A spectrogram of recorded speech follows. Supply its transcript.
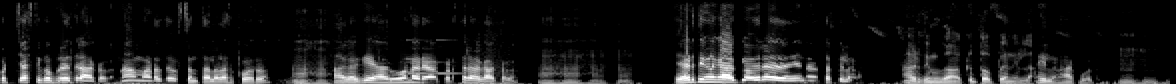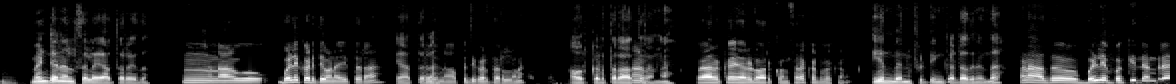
ಬಟ್ ಜಾಸ್ತಿ ಗೊಬ್ಬರ ಇದ್ರೆ ಹಾಕೋದು. ನಾ ಮಾಡೋದು ಸ್ವಂತ ಅಲ್ಲ ಕೋರು ಹಾ ಹಾ. ಹಾಗಾಗಿ ಯಾರು ಓನರ್ ಯಾವ ಕೊಡ್ತಾರೆ ಆಗ ಹಾಕೋದು. ಹಾ ಹಾ ಹಾ ಹಾ. ಎರಡು ತಿಂಗಳಿಗೆ ಹಾಕಿದ್ರೆ ಏನು ತಪ್ಪಿಲ್ಲ ಅಣ್ಣ. ಎರಡು ತಿಂಗಳು ಹಾಕಿ ತಪ್ಪೇನಿಲ್ಲ. ಇಲ್ಲ ಅಣ್ಣ ಹಾಕ್ಬೋದು. ಹ್ಮ್ ಹ್ಮ್. ಮೇಂಟೆನೆನ್ಸ್ ಎಲ್ಲ ಯಾವ ತರ ಇದು? ಹ್ಮ್ ನಾವು ಬಳಿ ಕಟ್ತೀವಣ್ಣ ಈ ತರ. ಯಾವ ತರ? ನಮ್ಮ ಅಪ್ಪಾಜಿ ಕಟ್ತಾರಲ್ಲ ಅಣ್ಣ. ಅವ್ರು ಕಟ್ತಾರ ಆ. ತರನ? ವಾರಕ್ಕೆ ಎರಡು ವಾರಕ್ಕೆ ಒಂದ್ಸಲ ಕಟ್ಬೇಕಣ್ಣ ಏನ್ ಬೆನಿಫಿಟಿಂಗ್ ಕಟ್ಟೋದ್ರಿಂದ? ಅಣ್ಣ ಅದು ಬಳ್ಳಿ ಬಗ್ಗಿದೆ ಅಂದ್ರೆ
